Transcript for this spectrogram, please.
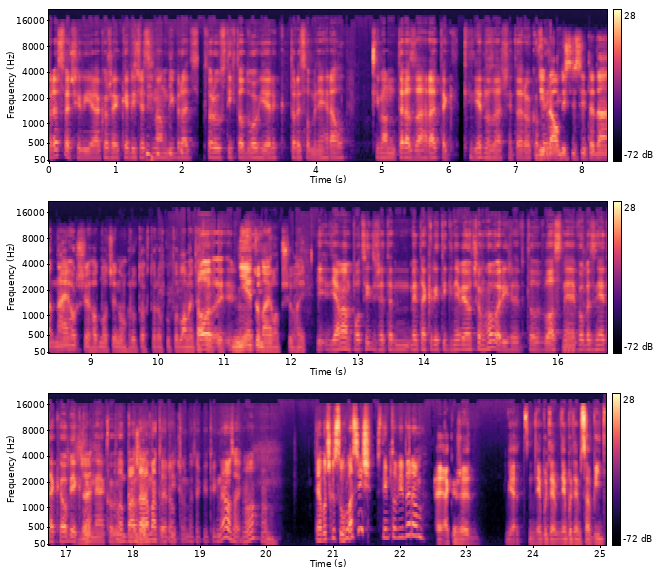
presvedčili, akože kebyže si mám vybrať ktorú z týchto dvoch hier, ktoré som nehral, si mám teraz zahrať, tak jednoznačne to je rokov. Vybral by si si teda najhoršie hodnotenú hru tohto roku podľa Metacritic. No, Nie je tu najlepšiu, hej? Ja mám pocit, že ten Metacritic nevie o čom hovorí, že to vlastne hmm. vôbec nie je také objektívne. Ako Len banda amatérov, ten Metacritic, naozaj. No, no. Ja počko, súhlasíš s týmto výberom? E, akože ja nebudem, nebudem sa byť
